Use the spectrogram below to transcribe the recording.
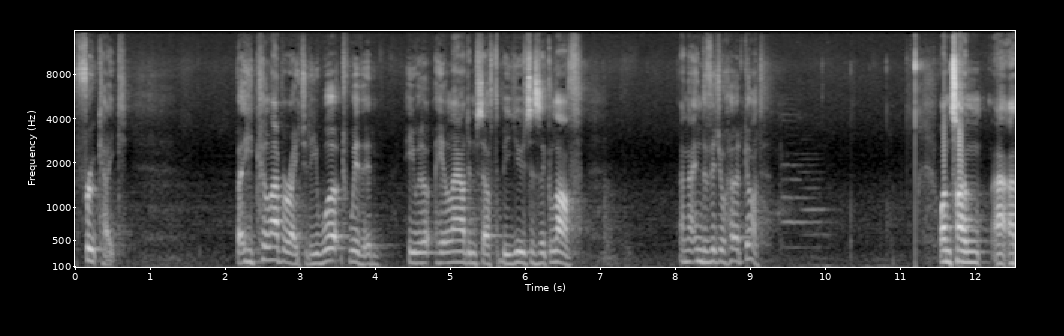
fruitcake. But he collaborated, he worked with him, he, would, he allowed himself to be used as a glove and that individual heard God. One time at a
